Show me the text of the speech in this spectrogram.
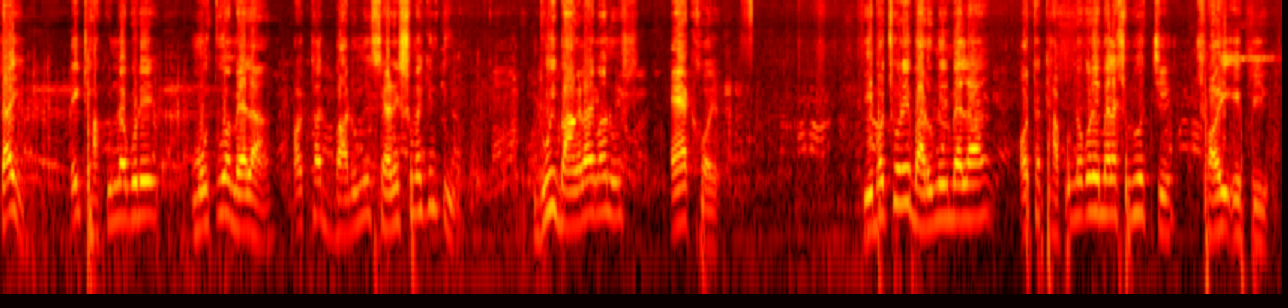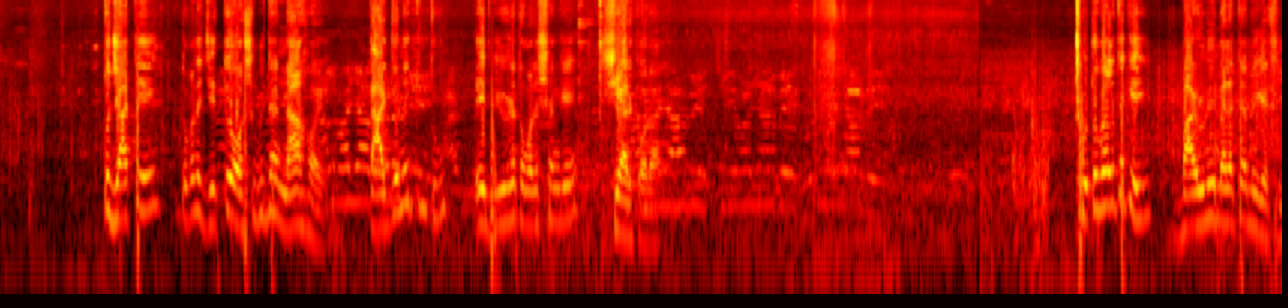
তাই এই ঠাকুরনগরের মতুয়া মেলা, অর্থাৎ বারুণীর স্নানের সময় কিন্তু দুই বাংলার মানুষ এক হয়। এবছর এই বারুণীর মেলা, অর্থাৎ ঠাকুরনগরের মেলা শুরু হচ্ছে ছয়ই এপ্রিল। তো যাতে তোমাদের যেতে অসুবিধা না হয়, তার জন্য কিন্তু এই ভিডিওটা তোমাদের সঙ্গে শেয়ার করা যাবে চিড়ে বাজাবে ঘুরে যাবে ছোটোবেলা থেকেই বারুণীর মেলাতে আমি গেছি।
